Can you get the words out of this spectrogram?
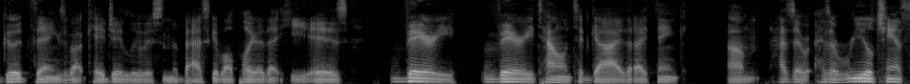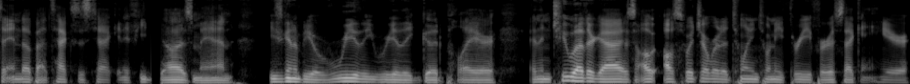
good things about KJ Lewis and the basketball player that he is. Very, very talented guy that I think um, has a has a real chance to end up at Texas Tech. And if he does, man, he's going to be a really, really good player. And then two other guys, I'll, I'll switch over to 2023 for a second here.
